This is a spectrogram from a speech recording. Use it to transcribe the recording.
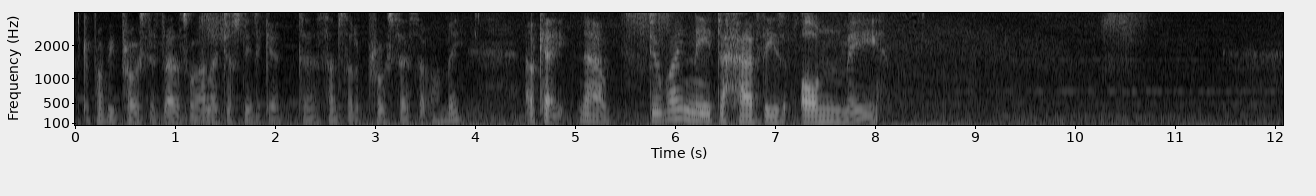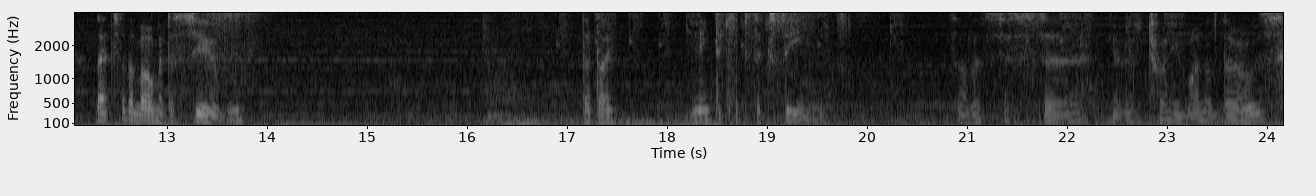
I could probably process that as well. I just need to get uh, some sort of processor on me. Okay, now, do I need to have these on me? Let's for the moment assume that I need to keep 16. So let's just uh, get rid of 21 of those.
